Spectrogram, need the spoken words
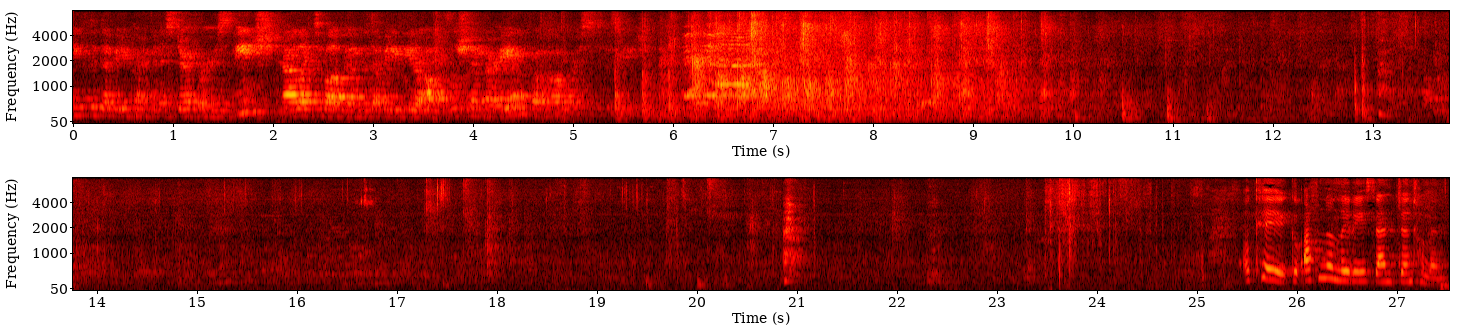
Thank the Deputy Prime Minister for her speech. Now I'd like to welcome the Deputy Leader of Opposition, Maria from Congress, to the speech. Okay, good afternoon, ladies and gentlemen.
